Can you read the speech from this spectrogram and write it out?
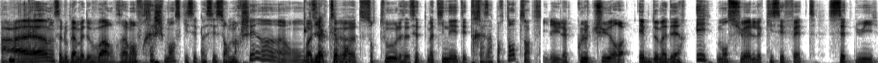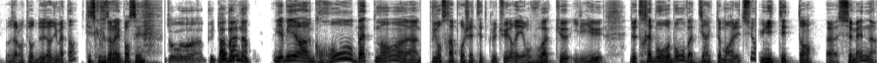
Ah, ça nous permet de voir vraiment fraîchement ce qui s'est passé sur le marché. Hein. On va dire que euh, surtout cette matinée était très importante. Il y a eu la clôture hebdomadaire et mensuelle qui s'est faite cette nuit aux alentours de 2h du matin. Qu'est-ce que vous en avez pensé? Plutôt, euh, plutôt bonne il y avait un gros battement, plus on se rapprochait de cette clôture, et on voit qu'il y a eu de très bons rebonds, on va directement aller dessus. Unité de temps, euh, semaine,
